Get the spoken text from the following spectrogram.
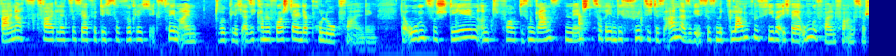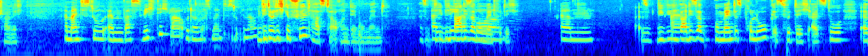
Weihnachtszeit letztes Jahr für dich so wirklich extrem eindrücklich? Also ich kann mir vorstellen, der Prolog vor allen Dingen. Da oben zu stehen und vor diesen ganzen Menschen zu reden, wie fühlt sich das an? Also wie ist das mit Lampenfieber? Ich wäre ja umgefallen vor Angst wahrscheinlich. Äh, meintest du, ähm, was wichtig war oder was meintest du genau? Wie du dich gefühlt hast auch in dem Moment. Also wie, ähm, wie nee, war dieser davor, Moment für dich? Ähm, also wie, wie war ähm. dieser Moment des Prologs für dich, als du äh,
